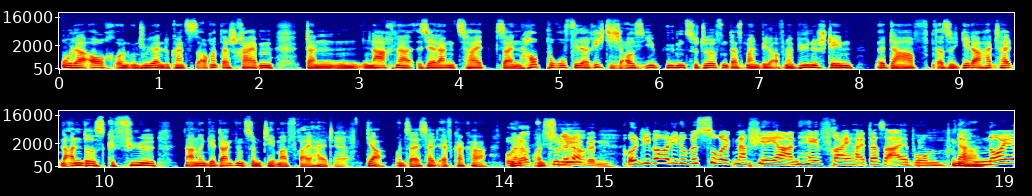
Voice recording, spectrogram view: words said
oder auch, und, und Julian, du kannst es auch unterschreiben, dann nach einer sehr langen Zeit seinen Hauptberuf wieder richtig ausüben zu dürfen, dass man wieder auf einer Bühne stehen äh, darf. Also jeder hat halt ein anderes Gefühl, einen anderen Gedanken zum Thema Freiheit. Ja. Ja, und sei es halt FKK. Oder ne? und zu Genau. leben. Und lieber Olli, du bist zurück nach vier Jahren. Hey Freiheit, das Album. Ja, Ja. neue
